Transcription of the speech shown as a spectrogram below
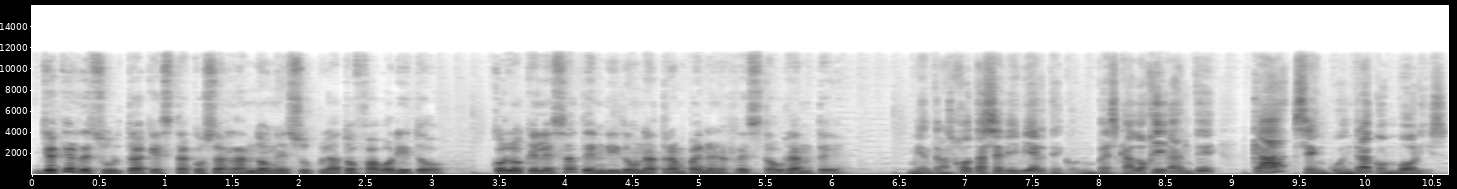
ya que resulta que esta cosa random es su plato favorito, con lo que les ha tendido una trampa en el restaurante. Mientras J se divierte con un pescado gigante, K se encuentra con Boris,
